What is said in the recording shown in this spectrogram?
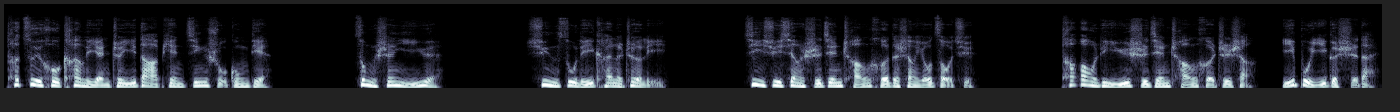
他最后看了眼这一大片金属宫殿，纵身一跃，迅速离开了这里，继续向时间长河的上游走去。他傲立于时间长河之上，一步一个时代，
